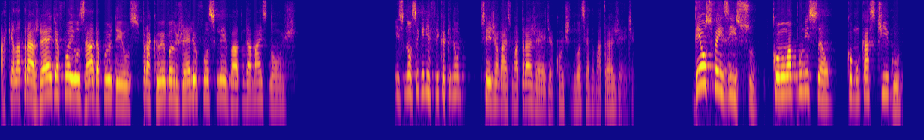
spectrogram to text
Aquela tragédia foi usada por Deus para que o evangelho fosse levado ainda mais longe. Isso não significa que não seja mais uma tragédia, continua sendo uma tragédia. Deus fez isso como uma punição, como um castigo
